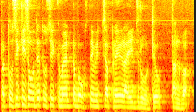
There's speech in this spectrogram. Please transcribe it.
ਪਰ ਤੁਸੀਂ ਕੀ ਸੋਚਦੇ ਤੁਸੀਂ ਕਮੈਂਟ ਬਾਕਸ ਦੇ ਵਿੱਚ ਆਪਣੀ ਰਾਏ ਜ਼ਰੂਰ ਦਿਓ। ਧੰਨਵਾਦ।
